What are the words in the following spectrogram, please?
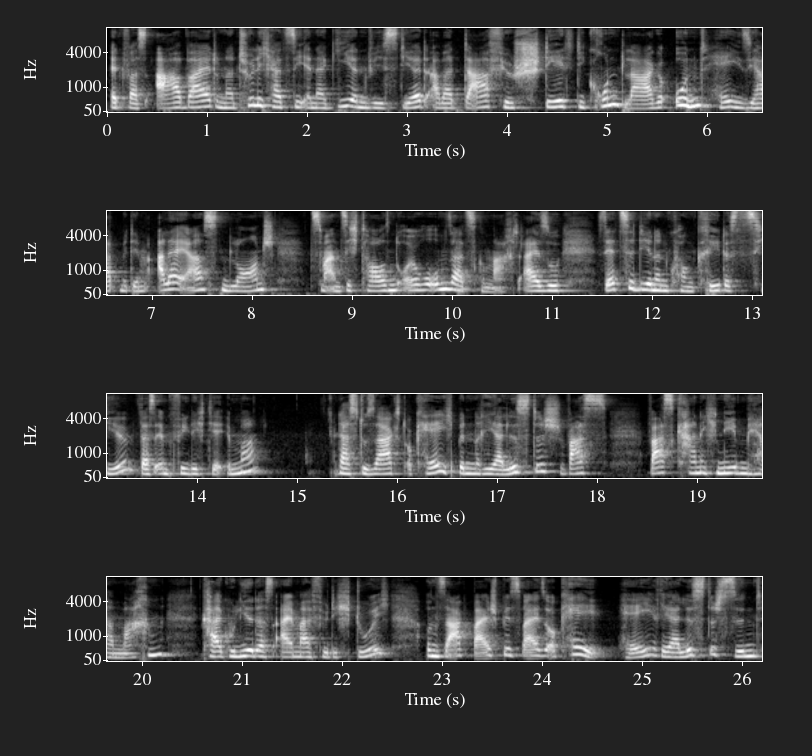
etwas Arbeit und natürlich hat sie Energie investiert, aber dafür steht die Grundlage und hey, sie hat mit dem allerersten Launch 20.000 Euro Umsatz gemacht. Also setze dir ein konkretes Ziel, das empfehle ich dir immer dass du sagst, okay, ich bin realistisch, was, was kann ich nebenher machen? Kalkuliere das einmal für dich durch und sag beispielsweise, okay, hey, realistisch sind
